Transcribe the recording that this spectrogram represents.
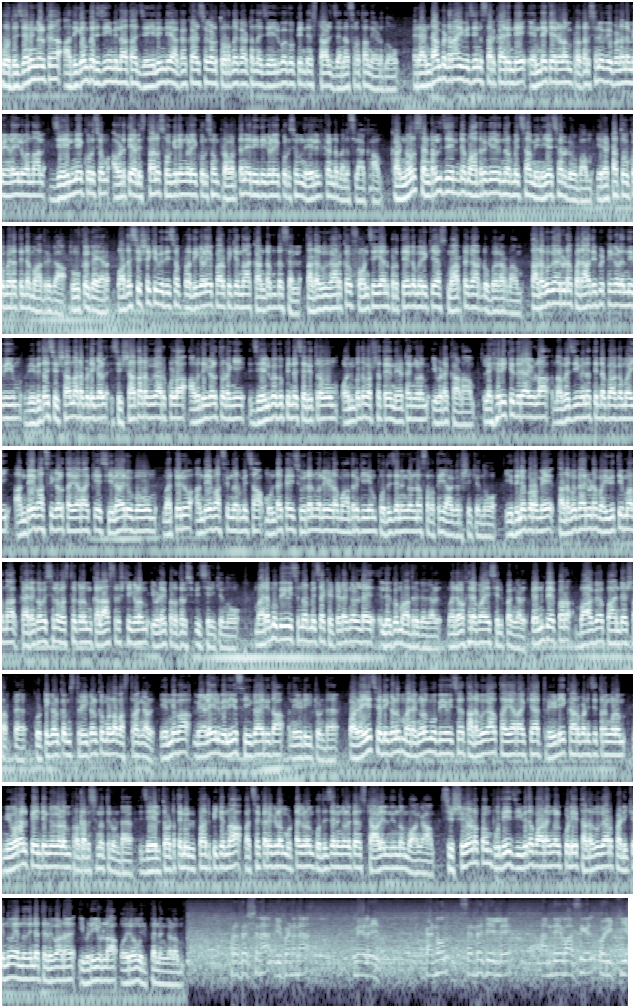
പൊതുജനങ്ങൾക്ക് അധികം പരിചയമില്ലാത്ത ജയിലിന്റെ അകക്കാഴ്ചകൾ തുറന്നു കാട്ടുന്ന ജയിൽ വകുപ്പിന്റെ സ്റ്റാൾ ജനശ്രദ്ധ നേടുന്നു. രണ്ടാം പിണറായി വിജയൻ സർക്കാരിന്റെ എന്റെ കേരളം പ്രദർശന വിപണന മേളയിൽ വന്നാൽ ജയിലിനെക്കുറിച്ചും അവിടുത്തെ അടിസ്ഥാന സൗകര്യങ്ങളെക്കുറിച്ചും പ്രവർത്തന രീതികളെക്കുറിച്ചും നേരിൽ കണ്ട് മനസ്സിലാക്കാം. കണ്ണൂർ സെൻട്രൽ ജയിലിന്റെ മാതൃകയിൽ നിർമ്മിച്ച മിനിയേച്ചർ രൂപം ഇരട്ട തൂക്കുമരത്തിന്റെ മാതൃക തൂക്കുകയർ വധശിക്ഷയ്ക്ക് വിധിച്ച പ്രതികളെ പാർപ്പിക്കുന്ന കണ്ടംഡ് സെൽ തടവുകാർക്ക് ഫോൺ ചെയ്യാൻ പ്രത്യേകമൊരുക്കിയ സ്മാർട്ട് കാർഡ് ഉപകരണം തടവുകാരുടെ പരാതി പെട്ടികൾ എന്നിവയും വിവിധ ശിക്ഷാ നടപടികൾ ശിക്ഷാ തടവുകാർക്കുള്ള അവധികൾ തുടങ്ങി ജയിൽ വകുപ്പിന്റെ ചരിത്രവും ഒൻപത് വർഷത്തെ നേട്ടങ്ങളും ഇവിടെ കാണാം. ലഹരിക്കെതിരായുള്ള നവജീവനത്തിന്റെ ഭാഗമായി അന്തേവാസികൾ തയ്യാറാക്കിയ ശിലാരൂപവും മറ്റൊരു അന്തേവാസി നിർമ്മിച്ച മുണ്ടക്കൈ ചൂരൻമലയുടെ മാതൃകയും പൊതുജനങ്ങളുടെ ശ്രദ്ധയാകർഷിക്കുന്നു. ഇതിനു പുറമെ തടവുകാരുടെ വൈവിധ്യമാർന്ന കരകൗശല വസ്തുക്കളും കലാസൃഷ്ടികളും ഇവിടെ പ്രദർശിപ്പിച്ചിരിക്കുന്നു. മരം ഉപയോഗിച്ച് നിർമ്മിച്ച കെട്ടിടങ്ങളുടെ ലഘുമാതൃകകൾ മനോഹരമായ ശില്പങ്ങൾ pen paper bag pant shirt കുട്ടികൾക്കും സ്ത്രീകൾക്കുമുള്ള വസ്ത്രങ്ങൾ എന്നിവ മേളയിൽ വലിയ സ്വീകാര്യത നേടിയിട്ടുണ്ട്. പഴയ ചെടികളും മരങ്ങളും ഉപയോഗിച്ച് തടവുകാർ തയ്യാറാക്കിയ ത്രീ ഡി കാർബൺ ചിത്രങ്ങളും മ്യൂറൽ പെയിന്റിങ്ങുകളും പ്രദർശനത്തിലുണ്ട്. ജയിൽ തോട്ടത്തിൽ ഉൽപ്പാദിപ്പിക്കുന്ന പച്ചക്കറികളും മുട്ടകളും പൊതുജനങ്ങൾക്ക് സ്റ്റാളിൽ നിന്നും വാങ്ങാം. ശിക്ഷയോടൊപ്പം പുതിയ ജീവിതപാഠങ്ങൾ കൂടി തടവുകാർ പഠിക്കുന്നു എന്നതിന്റെ തെളിവാണ് ഇവിടെയുള്ള ഓരോ ഉൽപ്പന്നങ്ങളും. പ്രദർശന വിപണന മേളയിൽ കണ്ണൂർ സെൻട്രൽ ജയിലിലെ അന്തേവാസികൾ ഒരുക്കിയ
